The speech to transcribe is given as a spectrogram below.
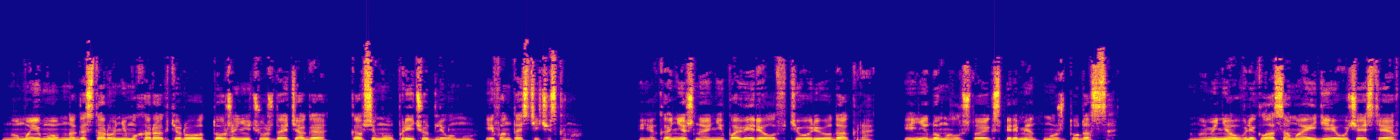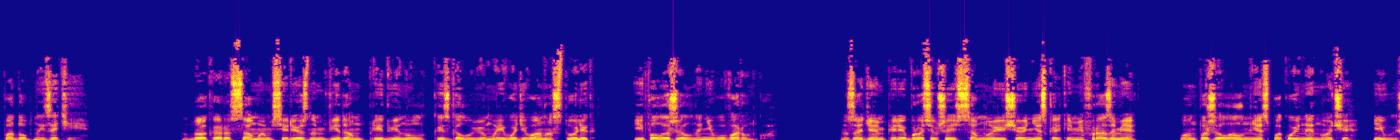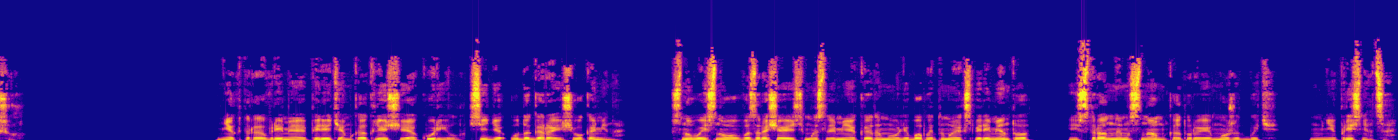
Но моему многостороннему характеру тоже не чуждая тяга ко всему причудливому и фантастическому. Я, конечно, не поверил в теорию Дакра и не думал, что эксперимент может удастся но меня увлекла сама идея участия в подобной затее. Дакар самым серьезным видом придвинул к изголовью моего дивана столик и положил на него воронку. Затем, перебросившись со мной еще несколькими фразами, он пожелал мне спокойной ночи и вышел. Некоторое время перед тем, как лечь, я курил, сидя у догорающего камина. Снова и снова возвращаясь мыслями к этому любопытному эксперименту и странным снам, которые, может быть, мне приснятся.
